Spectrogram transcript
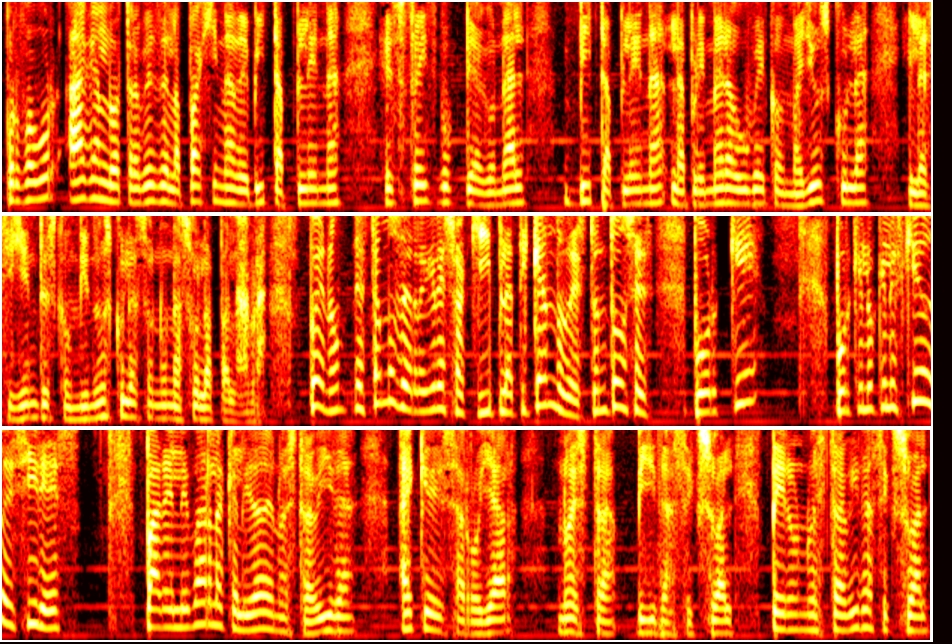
por favor háganlo a través de la página de Vita Plena. Es Facebook diagonal Vita Plena, la primera V con mayúscula y las siguientes con minúsculas son una sola palabra. Bueno, estamos de regreso aquí platicando de esto. Entonces, ¿por qué? Porque lo que les quiero decir es, para elevar la calidad de nuestra vida hay que desarrollar nuestra vida sexual, pero nuestra vida sexual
